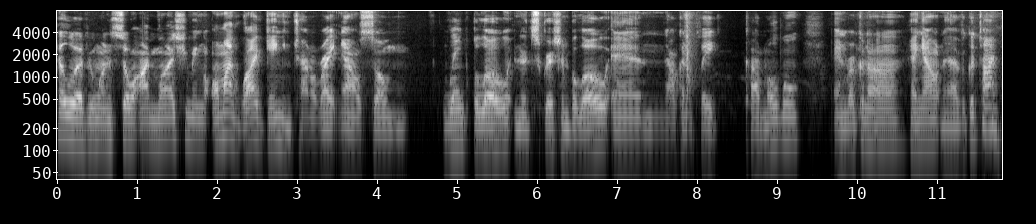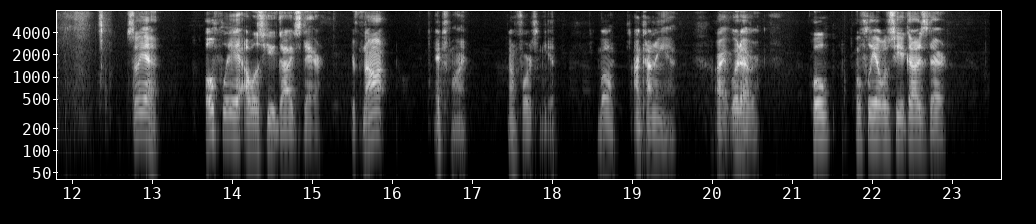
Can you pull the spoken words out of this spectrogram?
Hello everyone, so I'm live streaming on my live gaming channel right now, so link below in the description below, and I'm gonna play COD Mobile, and we're gonna hang out and have a good time. So yeah, hopefully I will see you guys there. If not, it's fine. I'm forcing you. Well, I kinda am. Alright, whatever. Hope, hopefully I will see you guys there.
